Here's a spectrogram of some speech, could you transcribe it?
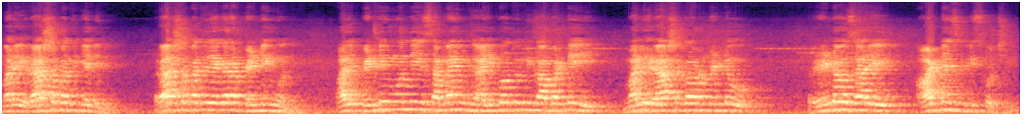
మరి రాష్ట్రపతికి వెళ్ళింది. రాష్ట్రపతి దగ్గర పెండింగ్ ఉంది. అది పెండింగ్ ఉంది సమయం అయిపోతుంది కాబట్టి మళ్ళీ రాష్ట్ర గవర్నమెంట్ రెండవసారి ఆర్డినెన్స్ తీసుకొచ్చింది.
